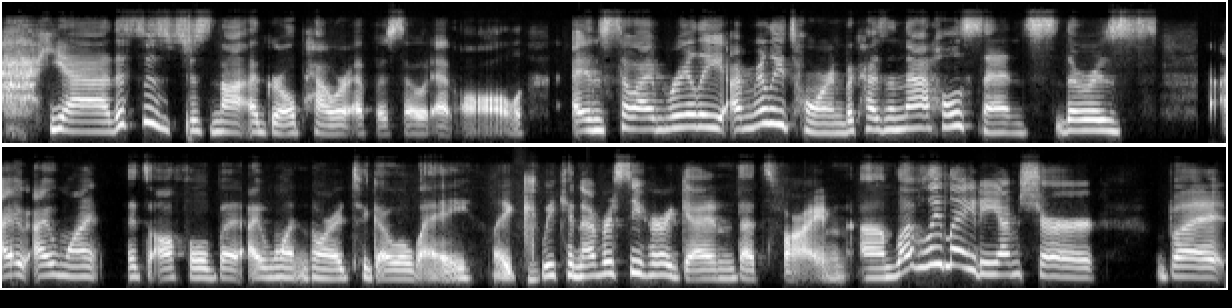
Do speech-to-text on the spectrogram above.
yeah this is just not a girl power episode at all and so i'm really i'm really torn because in that whole sense there was i i want it's awful but i want nora to go away like we can never see her again that's fine um lovely lady i'm sure but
